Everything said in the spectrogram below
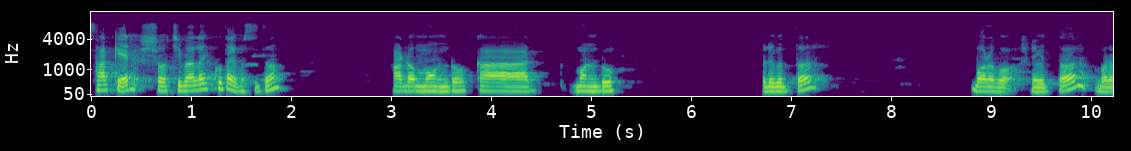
সার্কের সচিবালয় কোথায় অবস্থিত? কাঠমান্ডু কাঠমান্ডু সঠিক উত্তর বড় সঠিক উত্তর বড়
